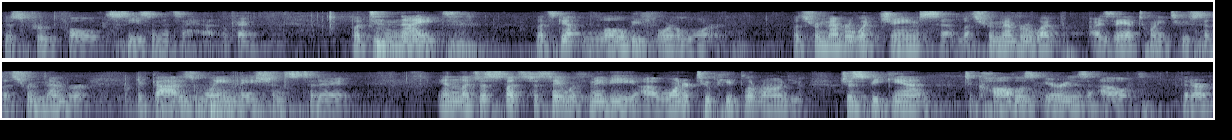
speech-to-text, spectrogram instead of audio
this fruitful season that's ahead. Okay. But tonight, let's get low before the Lord. Let's remember what James said. Let's remember what Isaiah 22 said. Let's remember that God is weighing nations today. And let's just let's just say with maybe uh, one or two people around you, just begin to call those areas out that are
